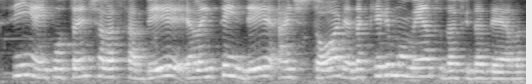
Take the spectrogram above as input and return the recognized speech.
Sim, é importante ela saber, ela entender a história daquele momento da vida dela,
